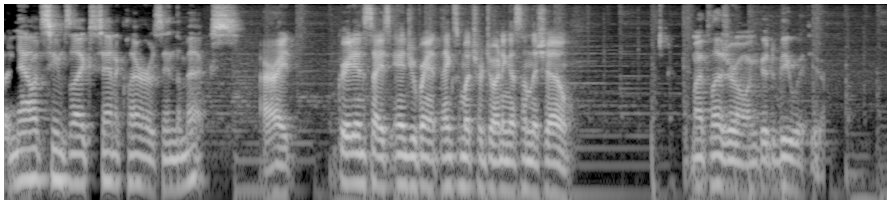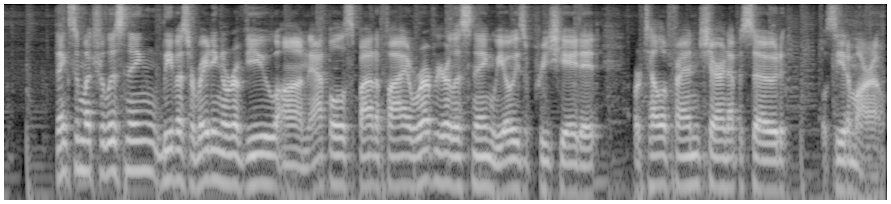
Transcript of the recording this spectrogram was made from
But now it seems like Santa Clara is in the mix. All right. Great insights. Andrew Brandt, thanks so much for joining us on the show. My pleasure, Owen. Good to be with you. Thanks so much for listening. Leave us a rating or review on Apple, Spotify, wherever you're listening. We always appreciate it. Or tell a friend, share an episode. We'll see you tomorrow.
